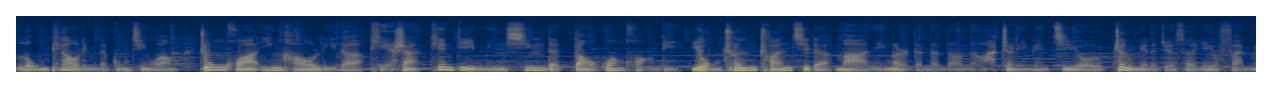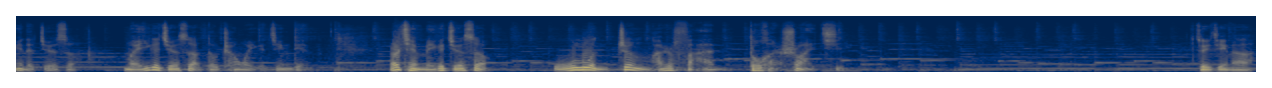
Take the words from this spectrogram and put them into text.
《龙票》里面的恭亲王，《中华英豪》里的铁扇，《天地明星》的道光皇帝，《咏春传奇》的马宁儿等等等等啊，这里面既有正面的角色，也有反面的角色，每一个角色都成为一个经典。而且每个角色，无论正还是反，都很帅气。最近呢，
